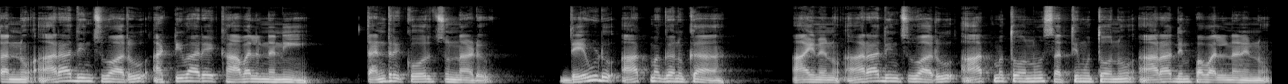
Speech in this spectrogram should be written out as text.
తన్ను ఆరాధించువారు అట్టివారే కావలనని తండ్రి కోరుచున్నాడు. దేవుడు ఆత్మ గనుక ఆయనను ఆరాధించువారు ఆత్మతోనూ సత్యముతోనూ ఆరాధింపవలనెను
